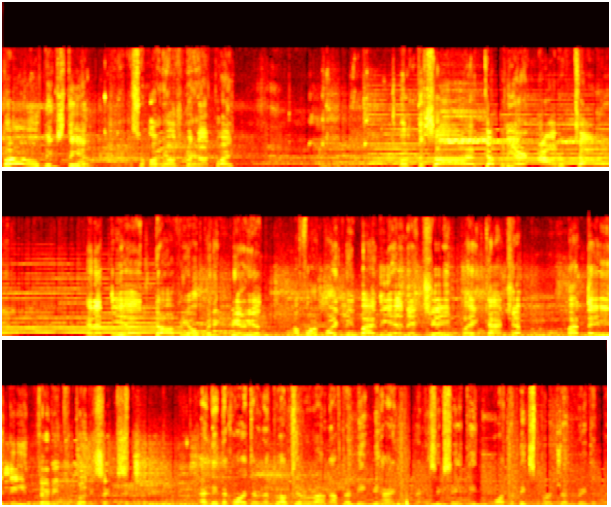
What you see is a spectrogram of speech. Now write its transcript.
Oh, big steal. Sumaya. Almost, but not quite. Baltasar and company are out of time. And at the end of the opening period, a four-point lead by the NHA playing catch-up, but they lead 30 to 26. Ending the quarter in a 12-0 run after being behind 26-18. What a big spurt generated by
